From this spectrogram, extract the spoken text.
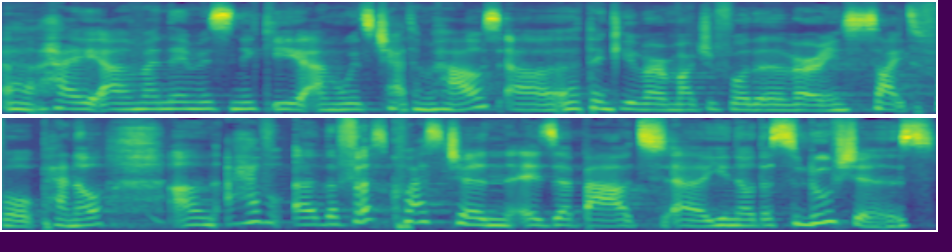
uh, hi, uh, my name is Nikki. I'm with Chatham House. Uh, thank you very much for the very insightful panel. Um, I have uh, the first question is about uh, you know the solutions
